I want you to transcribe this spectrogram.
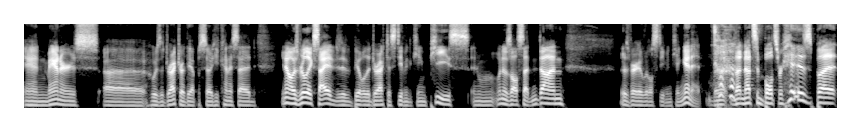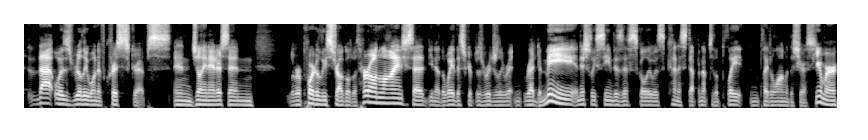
and Manners, uh, who was the director of the episode, he kind of said, you know, I was really excited to be able to direct a Stephen King piece. And when it was all said and done, there's very little Stephen King in it. The, the nuts and bolts were his, but that was really one of Chris' scripts. And Gillian Anderson reportedly struggled with her own line. She said, you know, the way the script was originally written, read to me, initially seemed as if Scully was kind of stepping up to the plate and played along with the sheriff's humor.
